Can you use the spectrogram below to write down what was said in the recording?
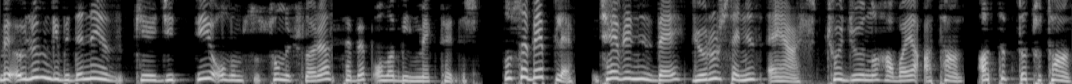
ve ölüm gibi de ne yazık ki ciddi olumsuz sonuçlara sebep olabilmektedir. Bu sebeple çevrenizde görürseniz eğer çocuğunu havaya atan, atıp da tutan,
